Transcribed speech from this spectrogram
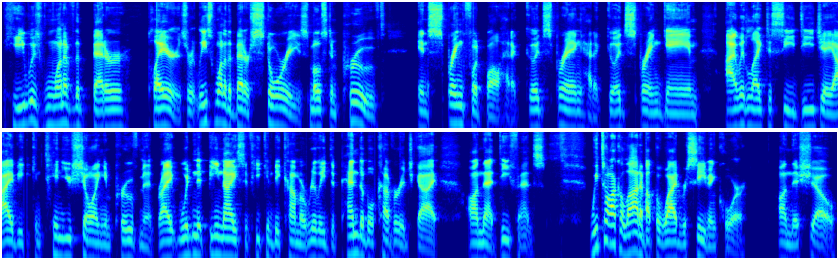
he was one of the better players, or at least one of the better stories, most improved in spring football. Had a good spring, had a good spring game. I would like to see DJ Ivey continue showing improvement, right? Wouldn't it be nice if he can become a really dependable coverage guy on that defense? We talk a lot about the wide receiving core on this show.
